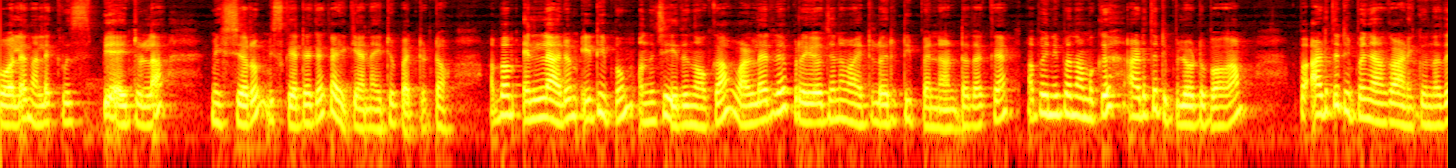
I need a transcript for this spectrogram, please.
പോലെ നല്ല ക്രിസ്പി ആയിട്ടുള്ള മിക്സ്ചറും ബിസ്ക്കറ്റൊക്കെ കഴിക്കാനായിട്ട് പറ്റും കേട്ടോ അപ്പം എല്ലാവരും ഈ ടിപ്പും ഒന്ന് ചെയ്ത് നോക്കാം. വളരെ പ്രയോജനമായിട്ടുള്ള ഒരു ടിപ്പ് തന്നെയാണ് കേട്ടോ ഇതൊക്കെ. അപ്പോൾ ഇനിയിപ്പോൾ നമുക്ക് അടുത്ത ടിപ്പിലോട്ട് പോകാം. അപ്പോൾ അടുത്ത ടിപ്പ് ഞാൻ കാണിക്കുന്നത്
